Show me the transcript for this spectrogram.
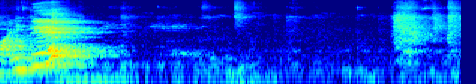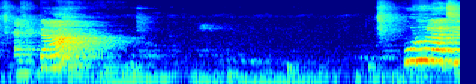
বাড়িতে একটা কুড়ুল আছে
